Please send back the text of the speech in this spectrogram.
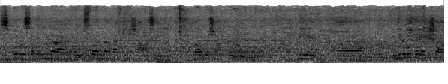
siguro sa una nagustuhan lang natin siya kasi bago siya pero at the end ah, hindi naman talaga siya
